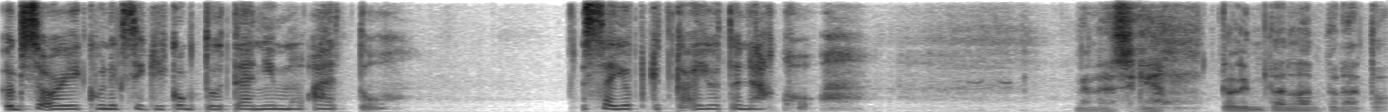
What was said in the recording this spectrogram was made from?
Ug sorry kung nagsige kog tuta ni mo ato. Sayop kit kaayo to nako. Nga na, sige, kalimtan lang to na to.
